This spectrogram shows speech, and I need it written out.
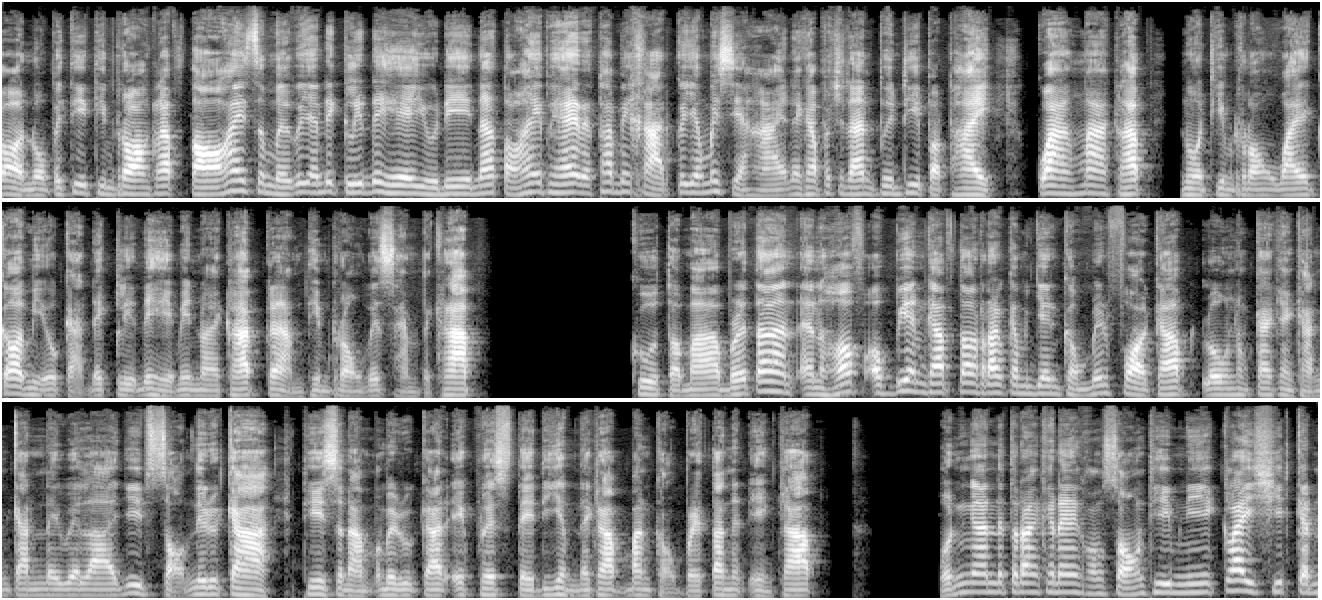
ก็โน้มไปที่ทีมรองครับ ต่อให้เสมอก็ยังได้กลิดได้เฮอยู่ดีนะ ต่อให้แพ้แต่ถ้าไม่ขาดก็ยังไม่เสียหายนะครับ เพราะฉะนั้นพื้นที่ปลอดภัยกว้างมากครับนวดทีมรองไว้ก็มีโอกาสได้กลิดได้เฮไม่น้อยครับ กระหน่ำทีมรองเวสต์แฮมไปครับคู่ต่อมาเบรตันแอนด์ฮอฟออฟเบียนครับต้อนรับการมาเยือนของเบรนฟอร์ดครับ ลงทำการแข่งขันกันในเวลา 22นาฬิกาที่สนามอเมริกันเอ็กเพรสสเตเดียมนะครับบ้านของเบรตันนั่นเองครับ ผลงานในตารางคะแนนของ 2 ทีมนี้ใกล้ชิดกัน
